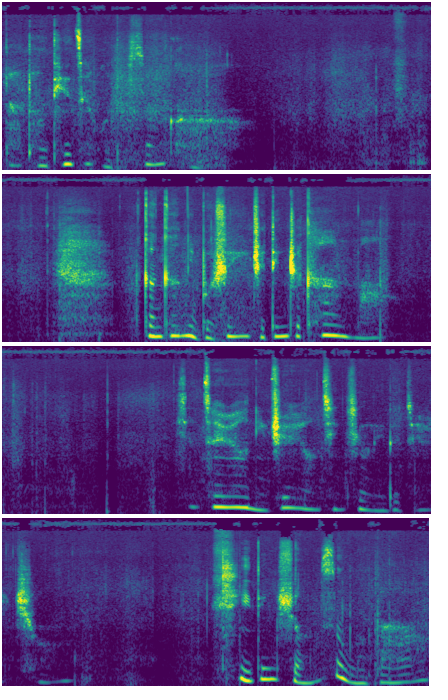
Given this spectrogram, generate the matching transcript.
把头贴在我的胸口。刚刚你不是一直盯着看吗？现在让你这样近距离的接触，一定爽死了吧？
